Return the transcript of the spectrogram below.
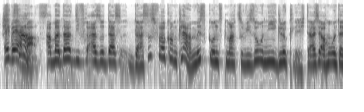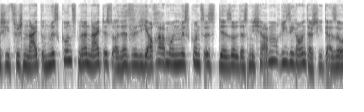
schwer Exakt. machst. Aber da, die, also das, das ist vollkommen klar. Missgunst macht sowieso nie glücklich. Da ist ja auch ein Unterschied zwischen Neid und Missgunst. Ne? Neid ist, oh, das will ich auch haben und Missgunst ist, der soll das nicht haben. Riesiger Unterschied. Also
